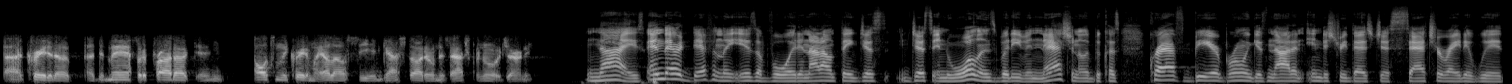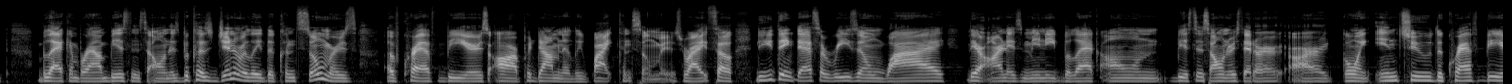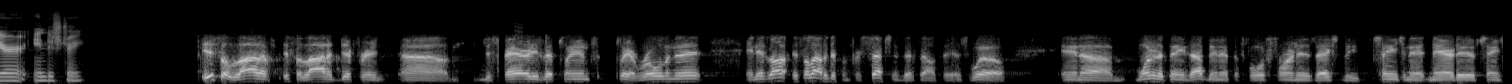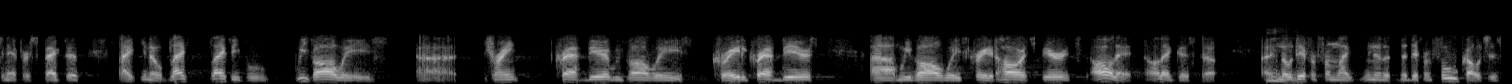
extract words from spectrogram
uh, created a, a demand for the product, and ultimately created my LLC and got started on this entrepreneurial journey. Nice. And there definitely is a void and I don't think just just in New Orleans but even nationally because craft beer brewing is not an industry that's just saturated with black and brown business owners because generally the consumers of craft beers are predominantly white consumers, right? So, do you think that's a reason why there aren't as many black owned business owners that are are going into the craft beer industry? it's a lot of it's a lot of different um, disparities that play play a role in that, and it's a, it's a lot of different perceptions that's out there as well. And um, one of the things I've been at the forefront is actually changing that narrative, changing that perspective. Like you know, black black people, we've always uh, drank craft beer. We've always created craft beers. Um, we've always created hard spirits, all that, all that good stuff. Uh, mm-hmm. No different from like you know the, the different food cultures.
